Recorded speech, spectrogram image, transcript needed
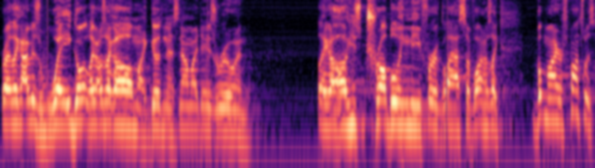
Right? Like I was way going, like I was like, oh my goodness, now my day's ruined. Like, oh, he's troubling me for a glass of wine. I was like, but my response was,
